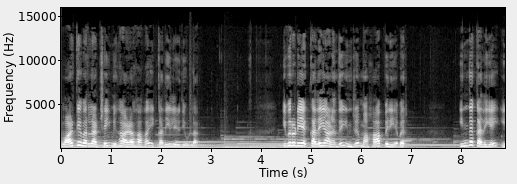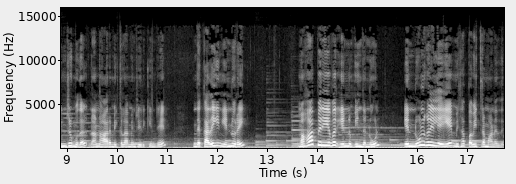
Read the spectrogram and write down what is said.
வாழ்க்கை வரலாற்றை மிக அழகாக இக்கதையில் எழுதியுள்ளார். இவருடைய கதையானது இன்று மகா பெரியவர் இந்த கதையை இன்று முதல் நான் ஆரம்பிக்கலாம் என்று இருக்கின்றேன். இந்த கதையின் எண்ணுரை மகா பெரியவர் என்னும் இந்த நூல் என் நூல்களிலேயே மிக பவித்திரமானது.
